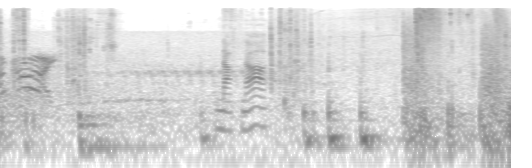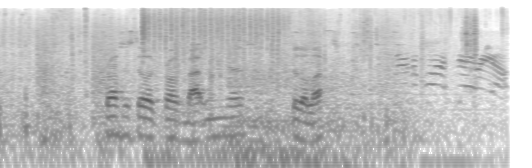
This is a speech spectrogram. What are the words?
I'm dry! Knock knock. Frost is still across battling, guys. To the left. Clear the blast area!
